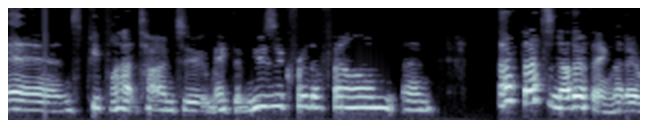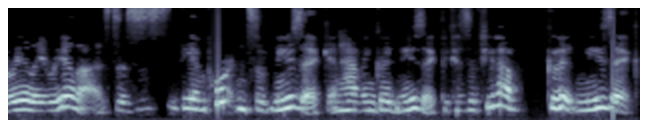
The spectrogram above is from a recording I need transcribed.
and people had time to make the music for the film. And that that's another thing that I really realized is the importance of music and having good music because if you have good music,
